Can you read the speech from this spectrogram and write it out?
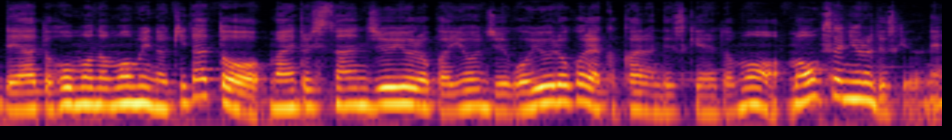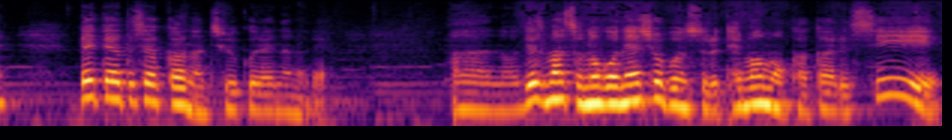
であと本物もみの木だと毎年30ユーロか45ユーロぐらいかかるんですけれども、まあ、大きさによるんですけどね。大体私が買うのは中くらいなので。あので、まあ、その後ね処分する手間もかかるし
